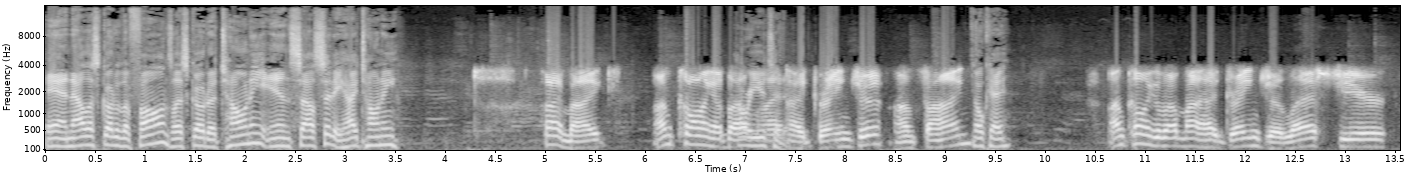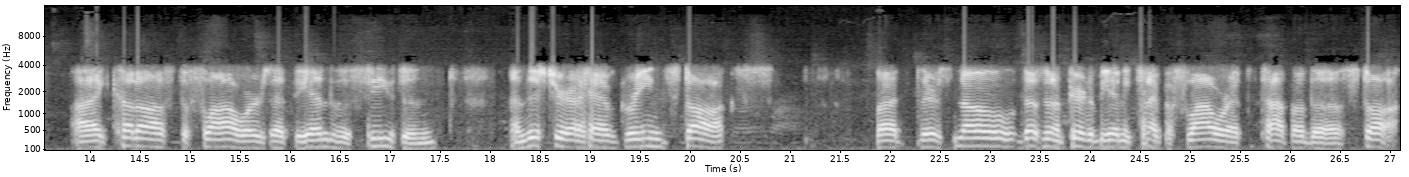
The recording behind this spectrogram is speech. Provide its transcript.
And now let's go to the phones. Let's go to Tony in South City. Hi, Tony. Hi, Mike. I'm calling about How are you my today? hydrangea. I'm fine. Okay. I'm calling about my hydrangea. Last year, I cut off the flowers at the end of the season, and this year I have green stalks, but there's no, doesn't appear to be any type of flower at the top of the stalk.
